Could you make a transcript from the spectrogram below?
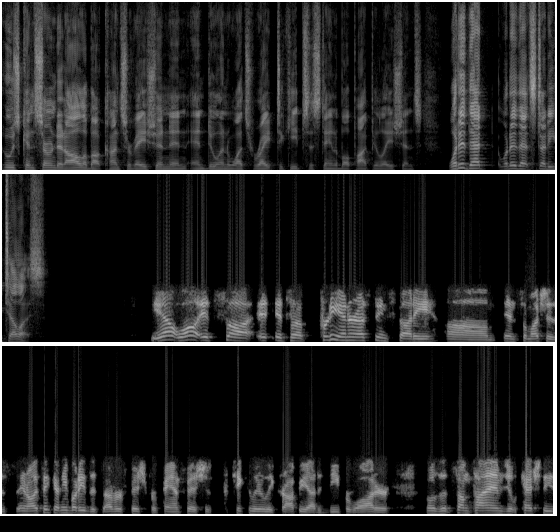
who's concerned at all about conservation and, and doing what's right to keep sustainable populations. What did that What did that study tell us? Yeah, well, it's uh, it, it's a pretty interesting study. Um, in so much as you know, I think anybody that's ever fished for panfish, particularly crappie out of deeper water, knows that sometimes you'll catch these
